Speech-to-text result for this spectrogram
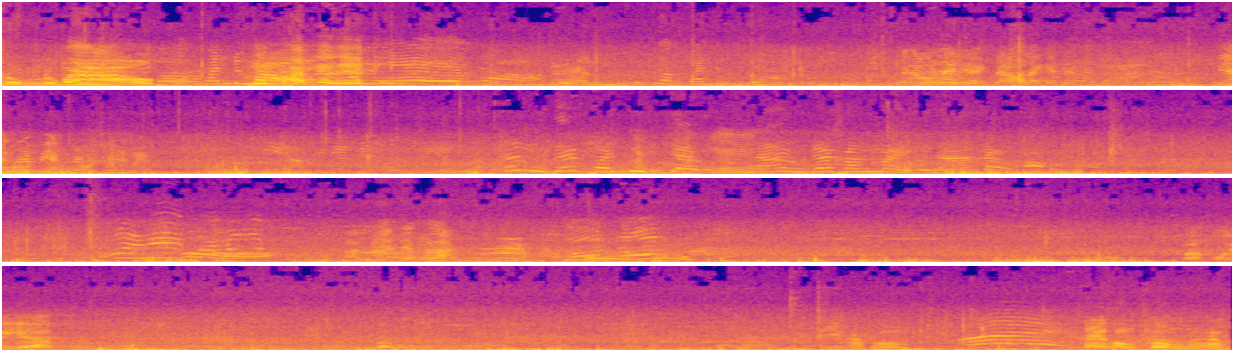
หลุมหรือเปล่าหลุมพัดกันดิ ถ้าหนูได้ไปดุใหญ่กว่านี้นะ หนูได้คันใหม่ไปนานแล้วโอ้ยนี่มาลุงลุง ปลาอุ๋ยเหรอ นี่ครับผมใช้ ของส่งนะครับ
